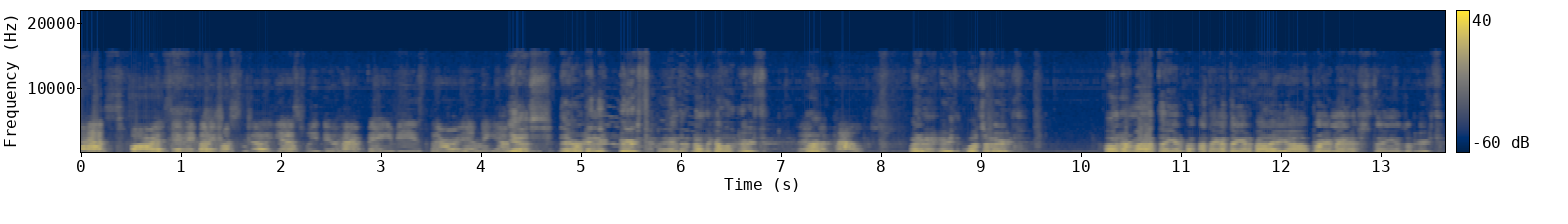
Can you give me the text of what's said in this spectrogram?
As far as anybody wants to know, yes, we do have babies. They're in the oven. Yes, they are in the ooth. And don't they call it ooth? In or- the pouch. Wait a minute, ooth? What's a ooth? Oh, never mind. I'm thinking about. I think I'm thinking about a uh, praying mantis thing as a ooth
